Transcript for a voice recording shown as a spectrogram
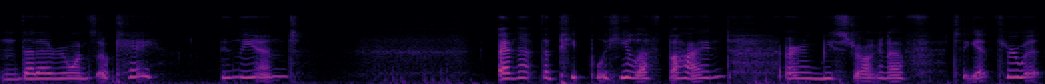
that everyone's okay in the end. And that the people he left behind are going to be strong enough to get through it.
